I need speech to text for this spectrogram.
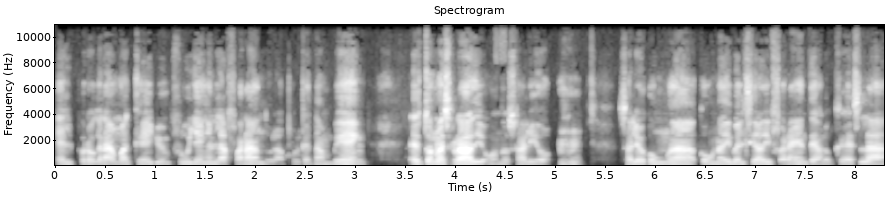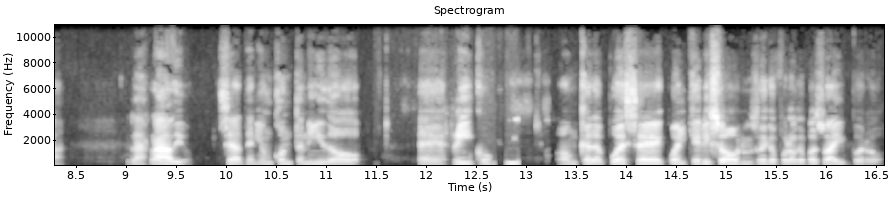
el programa que ellos influyen en la farándula, porque también esto no es radio cuando salió, salió con una, con una diversidad diferente a lo que es la, la radio. O sea, tenía un contenido eh, rico, aunque después se cualquierizó, no sé qué fue lo que pasó ahí, pero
